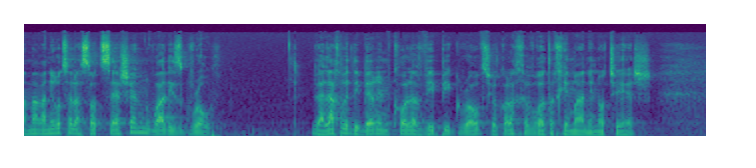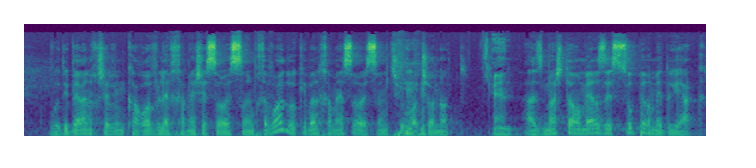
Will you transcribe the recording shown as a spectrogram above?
אמר, אני רוצה לעשות סשן, what is growth. והלך ודיבר עם כל ה-VP growth של כל החברות הכי מעניינות שיש. והוא דיבר, אני חושב, עם קרוב ל-15 או 20 חברות, והוא קיבל 15 או 20 תשובות שונות. כן. אז מה שאתה אומר זה סופר מדויק.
